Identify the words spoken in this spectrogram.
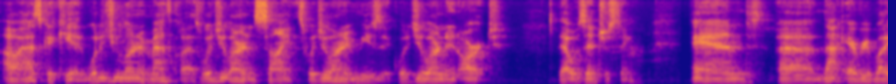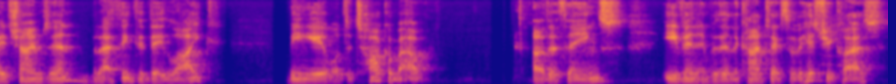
I'll ask a kid, "What did you learn in math class? What did you learn in science? What did you learn in music? What did you learn in art? That was interesting." And uh, not everybody chimes in, but I think that they like being able to talk about other things, even within the context of a history class.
